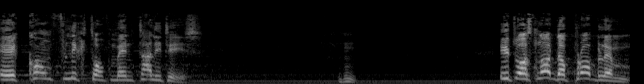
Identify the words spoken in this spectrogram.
a conflict of mentalities. It was not the problem.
